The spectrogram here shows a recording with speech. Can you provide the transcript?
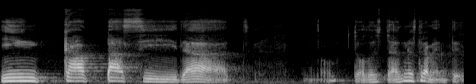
incapacidad. Todo está en nuestra mente.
